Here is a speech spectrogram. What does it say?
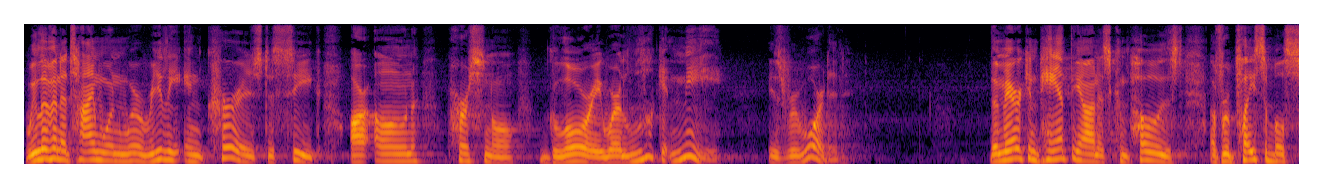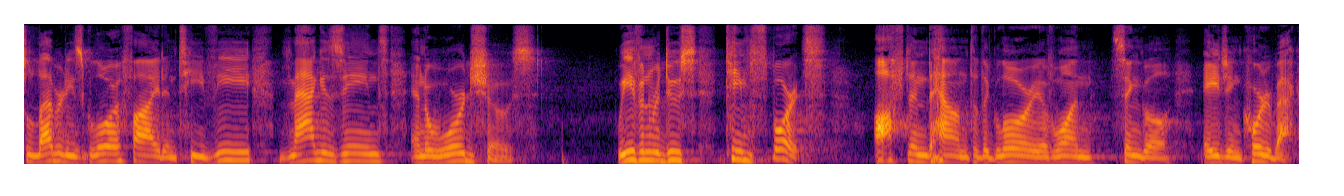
We live in a time when we're really encouraged to seek our own personal glory, where look at me is rewarded. The American pantheon is composed of replaceable celebrities glorified in TV, magazines, and award shows. We even reduce team sports often down to the glory of one single aging quarterback.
